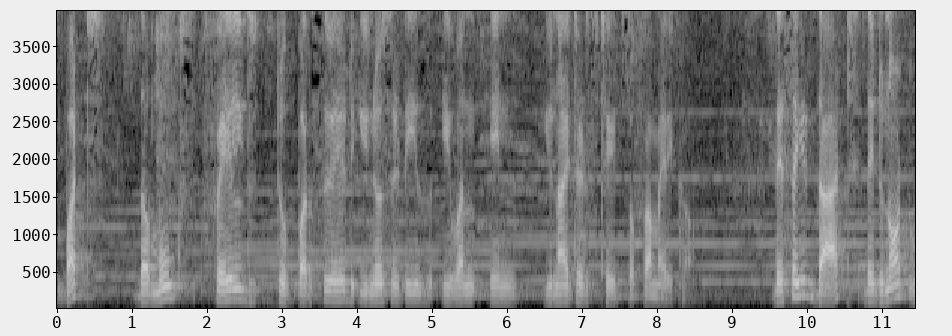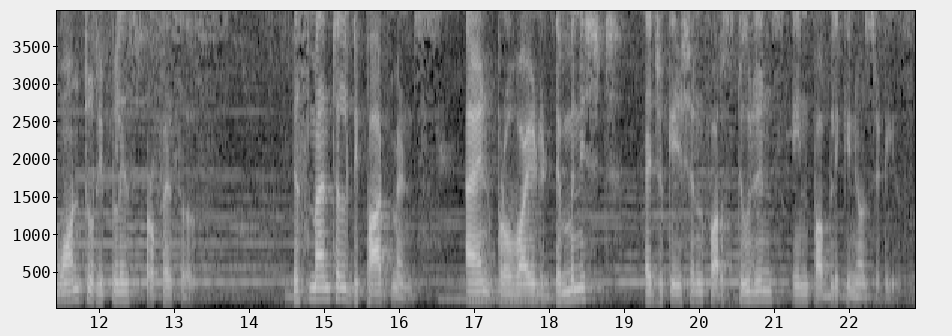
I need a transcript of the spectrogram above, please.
But the MOOCs failed to persuade universities even in United States of America. They said that they do not want to replace professors, dismantle departments, and provide diminished education for students in public universities.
